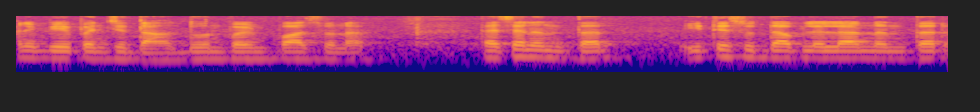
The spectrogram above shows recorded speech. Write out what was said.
आणि बे पंचे दहा दोन पॉईंट पाच होणार. त्याच्यानंतर इथे सुद्धा आपल्याला नंतर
